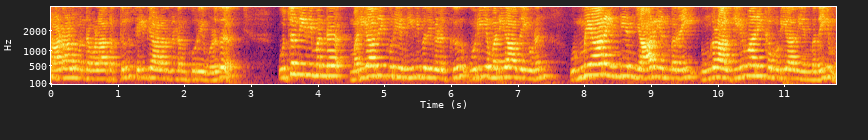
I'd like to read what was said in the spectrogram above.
நாடாளுமன்ற வளாகத்தில் செய்தியாளர்களிடம் கூறிய பொழுது உச்சநீதிமன்ற மரியாதைக்குரிய நீதிபதிகளுக்கு உரிய மரியாதையுடன் உண்மையான இந்தியன் யார் என்பதை உங்களால் தீர்மானிக்க முடியாது என்பதையும்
